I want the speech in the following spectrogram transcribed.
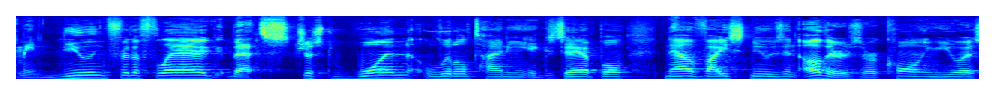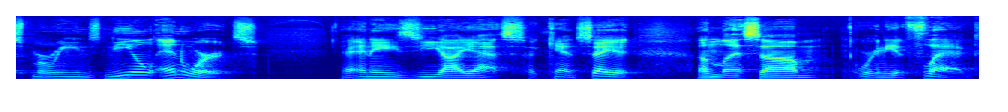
I mean, kneeling for the flag, that's just one little tiny example. Now, Vice News and others are calling U.S. Marines neo N words. N A Z I S. I can't say it unless um, we're going to get flagged.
